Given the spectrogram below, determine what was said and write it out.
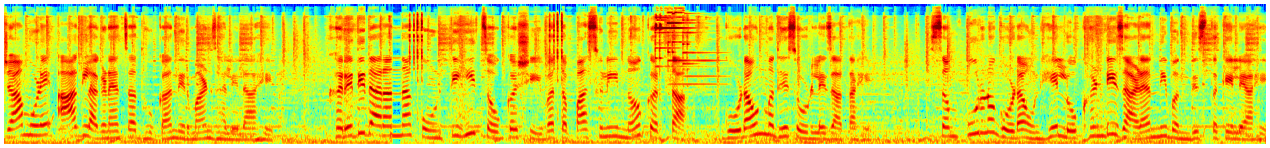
ज्यामुळे आग लागण्याचा धोका निर्माण झालेला आहे. खरेदीदारांना कोणतीही चौकशी व तपासणी न करता गोडाऊनमध्ये सोडले जात आहे. संपूर्ण गोडाऊन हे लोखंडी जाळ्यांनी बंदिस्त केले आहे.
